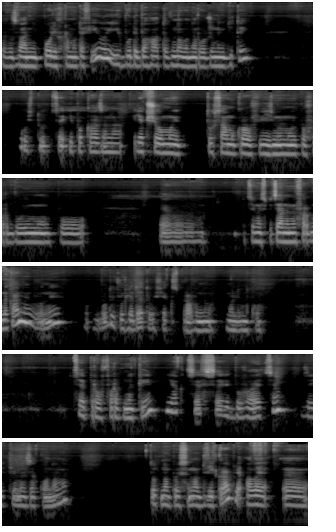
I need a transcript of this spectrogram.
звані поліхроматофіли, їх буде багато в новонароджених дітей. Ось тут це і показано. Якщо ми ту саму кров візьмемо і пофарбуємо по е, цими спеціальними фарбниками, вони будуть виглядати ось як справа на малюнку. Це про фарбники, як це все відбувається, за якими законами. Тут написано дві краплі, але е,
